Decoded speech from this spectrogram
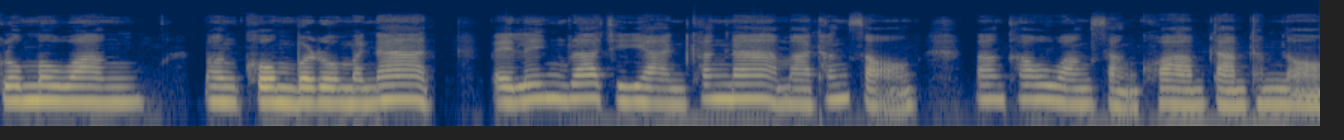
กรมวัง บังคมบรมนาถ ไปเร่งราชยานข้างหน้ามาทั้งสอง บ้างเข้าวังสั่งความตามทำนอง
